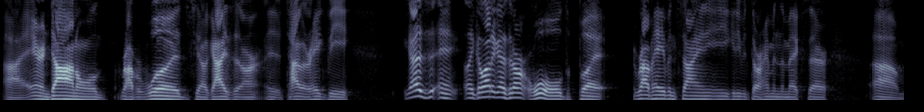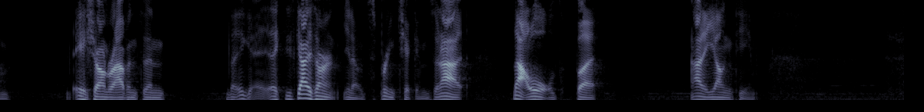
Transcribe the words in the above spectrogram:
uh, Aaron Donald, Robert Woods, you know, guys that aren't uh, Tyler Higbee, guys uh, like a lot of guys that aren't old, but Rob Havenstein, you could even throw him in the mix there. Um, Sean Robinson, like, like these guys aren't you know spring chickens. They're not not old, but not a young team.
